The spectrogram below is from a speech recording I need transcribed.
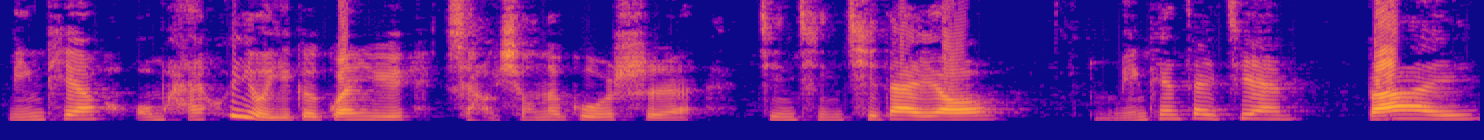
明天我们还会有一个关于小熊的故事，敬请期待哟。明天再见，拜。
